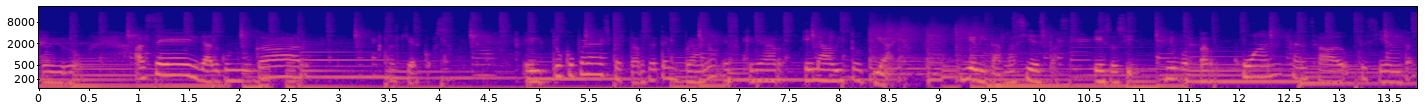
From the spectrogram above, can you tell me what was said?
podido hacer, ir a algún lugar, cualquier cosa. El truco para despertarse temprano es crear el hábito diario y evitar las siestas. Eso sí, sin importar cuán cansado te sientas,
